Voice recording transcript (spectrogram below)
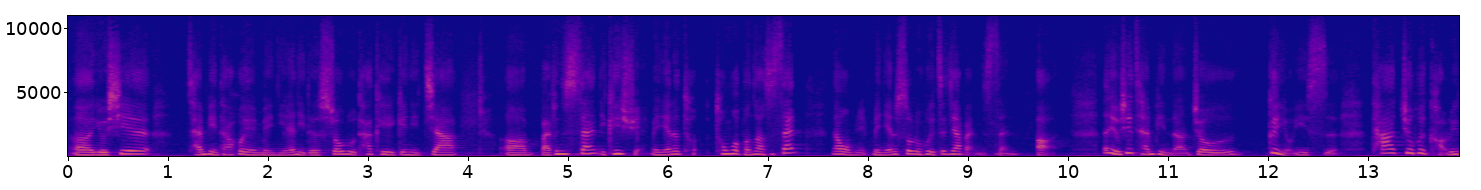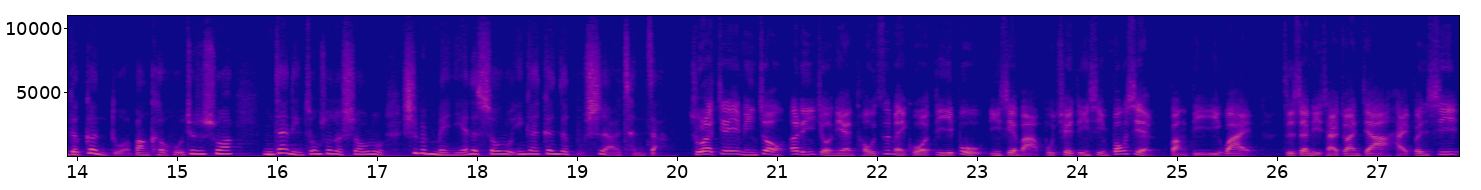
呃，有些产品它会每年你的收入它可以给你加呃百分之三，你可以选每年的通通货膨胀是三，那我们每年的收入会增加百分之三啊。那有些产品呢就更有意思，它就会考虑的更多，帮客户就是说你在领中收的收入是不是每年的收入应该跟着股市而成长？除了建议民众二零一九年投资美国第一步应先把不确定性风险放第一外，资深理财专家还分析，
